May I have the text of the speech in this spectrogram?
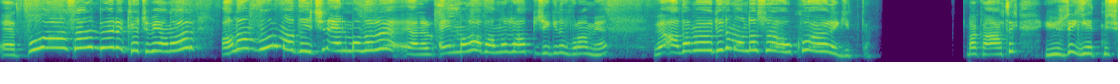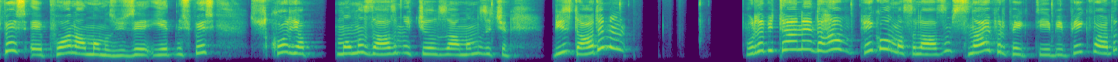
Evet bu asanın böyle kötü bir yanı var. Adam vurmadığı için elmaları yani elmalı adamları rahat bir şekilde vuramıyor. Ve adamı öldürdüm ondan sonra oku öyle gitti. Bakın artık %75 e, puan almamız, %75 skor yapmamız lazım 3 yıldız almamız için. Biz daha demin burada bir tane daha pek olması lazım. Sniper pek diye bir pek vardı.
